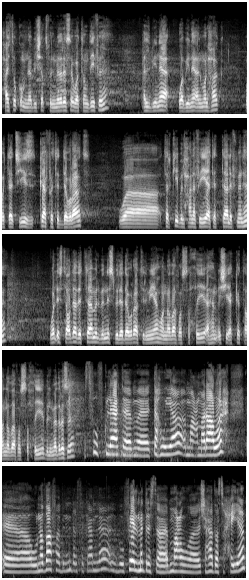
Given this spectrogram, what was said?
حيث قمنا بشطف المدرسة وتنظيفها البناء وبناء الملحق وتجهيز كافة الدورات وتركيب الحنفيات التالف منها والاستعداد التام بالنسبة لدورات المياه والنظافة الصحية. أهم شيء أكدت على النظافة الصحية بالمدرسة. صفوف كلها تهوية مع مراوح ونظافة بالمدرسة كاملة. البوفيه المدرسة معه شهادة صحية.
